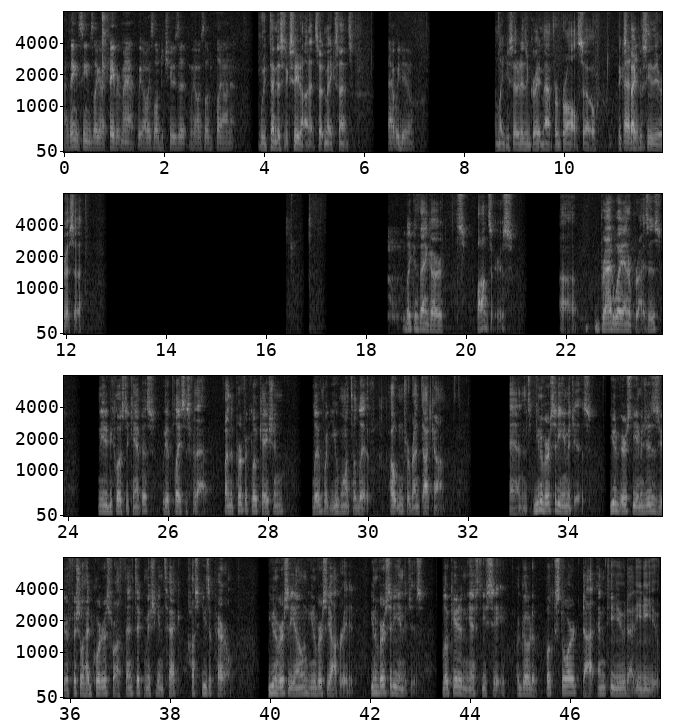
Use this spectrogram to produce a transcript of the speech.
I think it seems like our favorite map. We always love to choose it. We always love to play on it. We tend to succeed on it, so it makes sense. That we do. And like you said, it is a great map for brawl, so expect to see the Orisa. I'd like to thank our sponsors, uh, Bradway Enterprises. Need to be close to campus? We have places for that. Find the perfect location, live where you want to live. HoughtonForRent.com. And University Images. University Images is your official headquarters for authentic Michigan Tech Huskies apparel. University owned, university operated. University Images, located in the SDC, or go to bookstore.mtu.edu.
